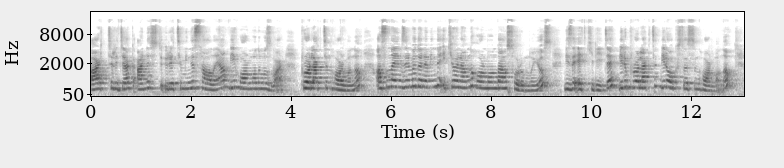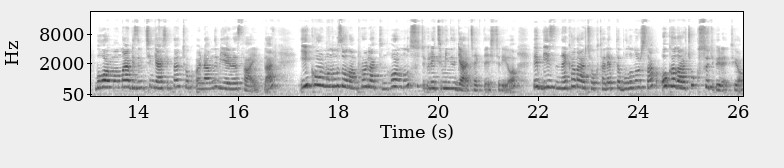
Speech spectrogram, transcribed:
arttıracak, anne sütü üretimini sağlayan bir hormonumuz var. Prolaktin hormonu. Aslında emzirme döneminde iki önemli hormondan sorumluyuz. Bizi etkileyecek. Biri prolaktin, biri oksitosin hormonu. Bu hormonlar bizim için gerçekten çok önemli bir yere sahipler. İlk hormonumuz olan prolaktin hormonu süt üretimini gerçekleştiriyor. Ve biz ne kadar çok talepte bulunursak o kadar çok süt üretiyor.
